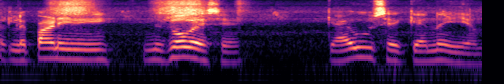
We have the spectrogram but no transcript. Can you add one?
એટલે પાણી જોવે છે કે આવ્યું છે કે નહીં એમ.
